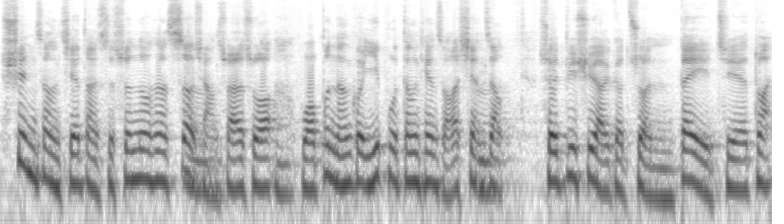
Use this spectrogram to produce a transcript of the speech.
训政阶段是孙中山设想出来说，我不能够一步登天走到宪政，所以必须要一个准备阶段。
